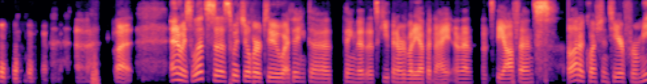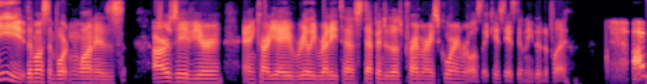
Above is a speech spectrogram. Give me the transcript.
uh, but anyway, so let's uh, switch over to I think the thing that, that's keeping everybody up at night, and that's the offense. A lot of questions here. For me, the most important one is are Xavier and Cartier really ready to step into those primary scoring roles that K State's going to need them to play? I'm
